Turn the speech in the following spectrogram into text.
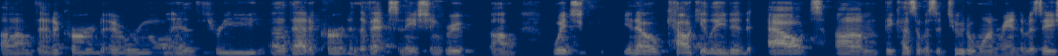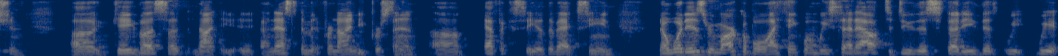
um, that occurred overall and three uh, that occurred in the vaccination group. Um, which you know calculated out um, because it was a two to one randomization, uh, gave us a, not, an estimate for 90% uh, efficacy of the vaccine. Now, what is remarkable, I think, when we set out to do this study, that we we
